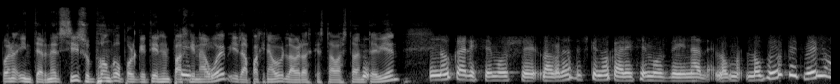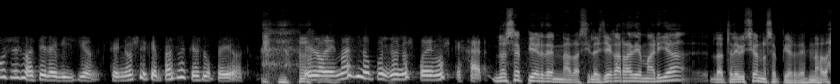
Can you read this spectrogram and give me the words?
bueno, internet sí, supongo, porque tienen página web y la página web la verdad es que está bastante bien? No carecemos, eh, la verdad es que no carecemos de nada. Lo, peor que vemos es la televisión, que no sé qué pasa, que es lo peor. En lo demás no, no nos podemos quejar. No se pierden nada. Si les llega Radio María, la televisión no se pierde nada.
